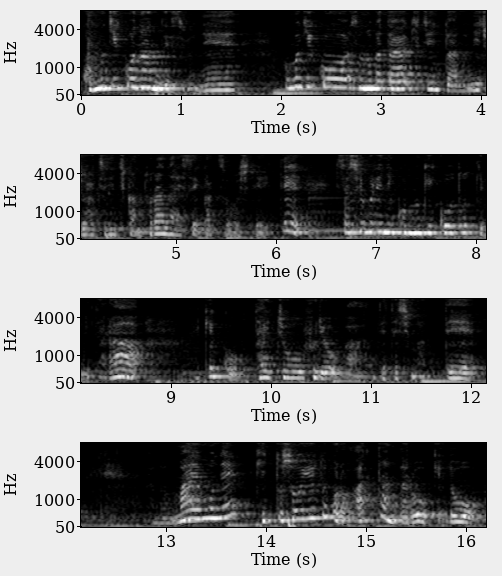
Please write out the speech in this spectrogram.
小麦粉なんですよね。小麦粉その方きちんとあの28日間取らない生活をしていて久しぶりに小麦粉を取ってみたら結構体調不良が出てしまってあの前もねきっとそういうところあったんだろうけど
